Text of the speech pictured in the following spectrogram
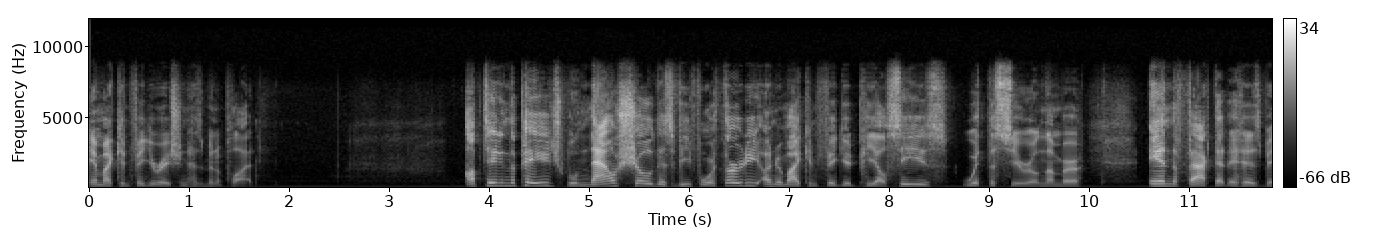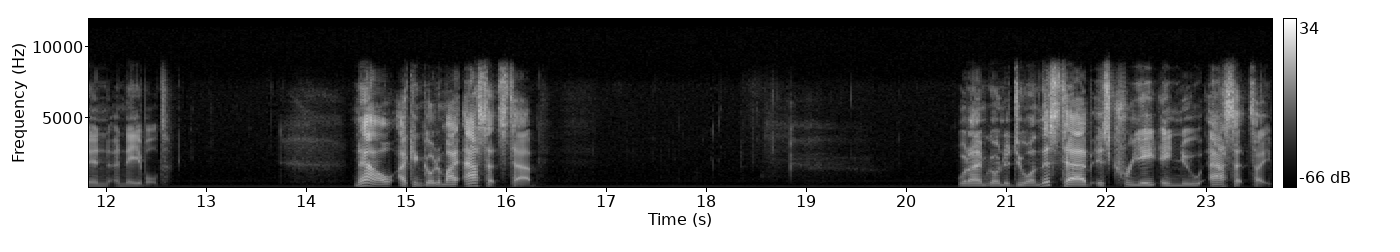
And my configuration has been applied. Updating the page will now show this V430 under my configured PLCs with the serial number and the fact that it has been enabled. Now I can go to my Assets tab. What I'm going to do on this tab is create a new asset type.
